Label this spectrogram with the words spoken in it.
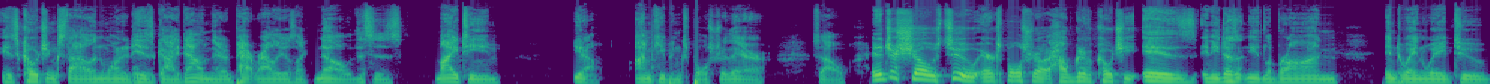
his coaching style and wanted his guy down there, and Pat Riley was like, "No, this is my team. You know, I'm keeping Spoelstra there." So, and it just shows too Erik Spoelstra how good of a coach he is, and he doesn't need LeBron and Dwyane Wade to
